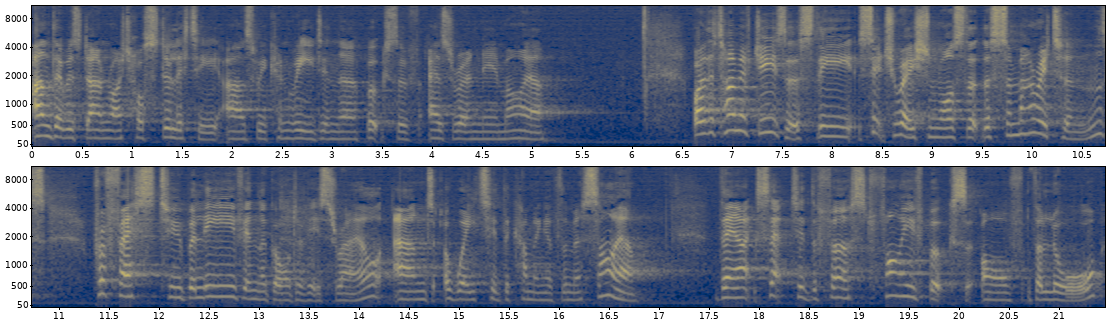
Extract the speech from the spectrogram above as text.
And there was downright hostility, as we can read in the books of Ezra and Nehemiah. By the time of Jesus, the situation was that the Samaritans professed to believe in the God of Israel and awaited the coming of the Messiah. They accepted the first five books of the law,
